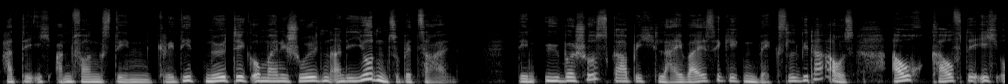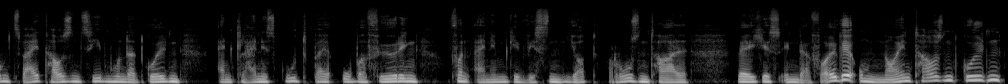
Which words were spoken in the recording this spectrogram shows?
hatte ich anfangs den Kredit nötig, um meine Schulden an die Juden zu bezahlen. Den Überschuss gab ich leihweise gegen Wechsel wieder aus. Auch kaufte ich um 2700 Gulden ein kleines Gut bei Oberföhring von einem gewissen J. Rosenthal, welches in der Folge um 9000 Gulden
